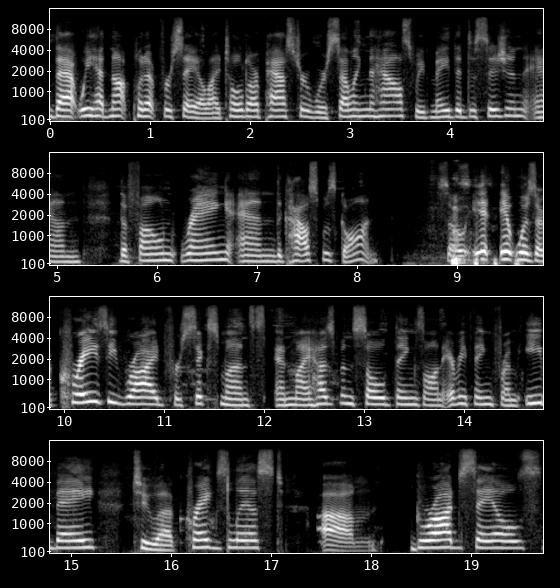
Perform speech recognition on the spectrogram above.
that we had not put up for sale. I told our pastor we're selling the house. We've made the decision and the phone rang and the house was gone. So it it was a crazy ride for 6 months and my husband sold things on everything from eBay to uh, Craigslist, um, garage sales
